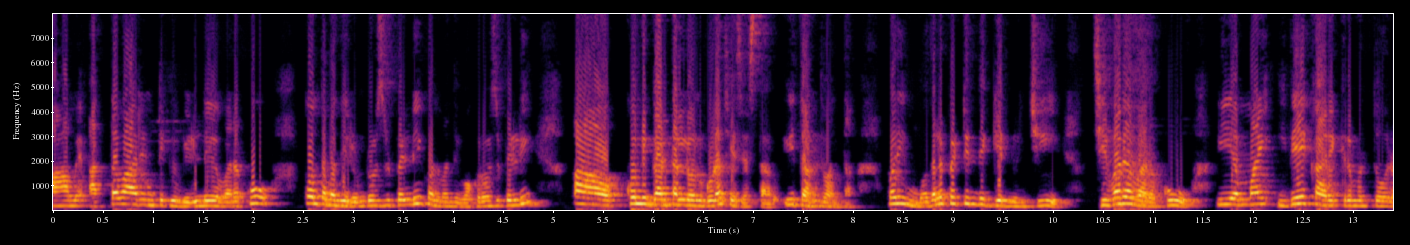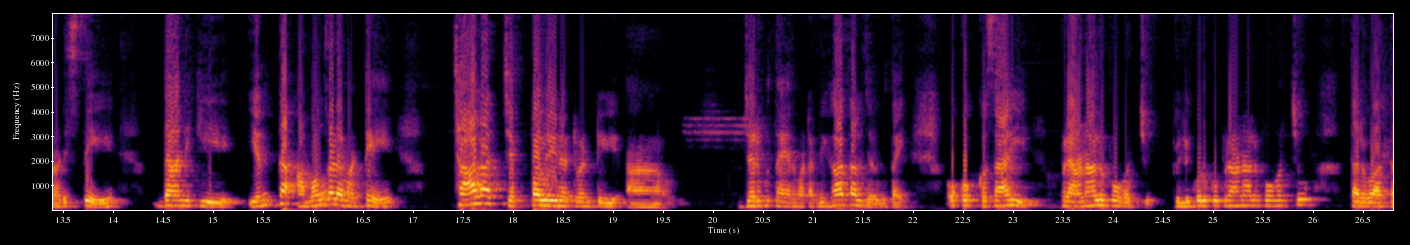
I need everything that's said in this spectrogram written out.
ఆమె అత్తవారింటికి వెళ్ళే వరకు కొంతమంది రెండు రోజులు పెళ్ళి కొంతమంది ఒక రోజు పెళ్ళి ఆ కొన్ని గంటల్లోనూ కూడా చేసేస్తారు ఈ తంతు అంతా. మరి మొదలు పెట్టిన దగ్గర నుంచి చివరి వరకు ఈ అమ్మాయి ఇదే కార్యక్రమంతో నడిస్తే దానికి ఎంత అమంగళం అంటే చాలా చెప్పలేనటువంటి ఆ జరుగుతాయి అన్నమాట విఘాతాలు జరుగుతాయి. ఒక్కొక్కసారి ప్రాణాలు పోవచ్చు. పెళ్ళి కొడుకు ప్రాణాలు పోవచ్చు. తర్వాత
